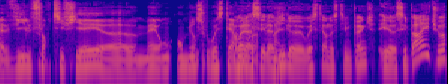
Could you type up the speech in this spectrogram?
la ville fortifiée, euh, mais en ambiance western. Voilà, c'est la Ouais. ville euh, western steampunk. Et euh, c'est pareil, tu vois.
